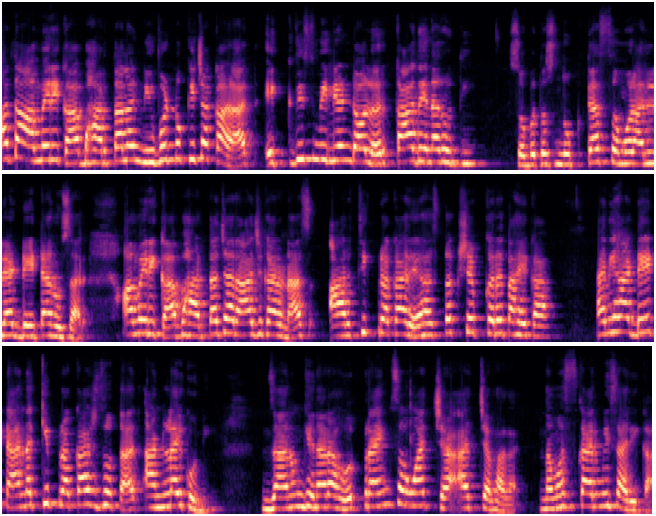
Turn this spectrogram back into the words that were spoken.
आता अमेरिका भारताला निवडणुकीच्या काळात एकवीस मिलियन डॉलर का देणार होती? सोबतच नुकत्याच समोर आलेल्या डेटानुसार अमेरिका भारताच्या राजकारणास आर्थिक प्रकारे हस्तक्षेप करत आहे का? आणि हा डेटा नक्की प्रकाश झोतात आणलाय कोणी? जाणून घेणार आहोत प्राईम संवादच्या आजच्या भागात. नमस्कार मी सारिका.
